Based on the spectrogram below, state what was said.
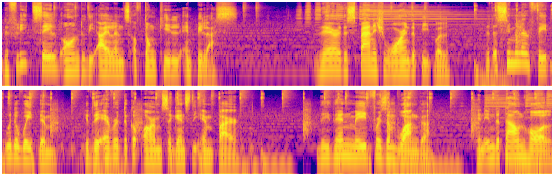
the fleet sailed on to the islands of Tongkil and Pilas. There, the Spanish warned the people that a similar fate would await them if they ever took up arms against the empire. They then made for Zamboanga, and in the town hall,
